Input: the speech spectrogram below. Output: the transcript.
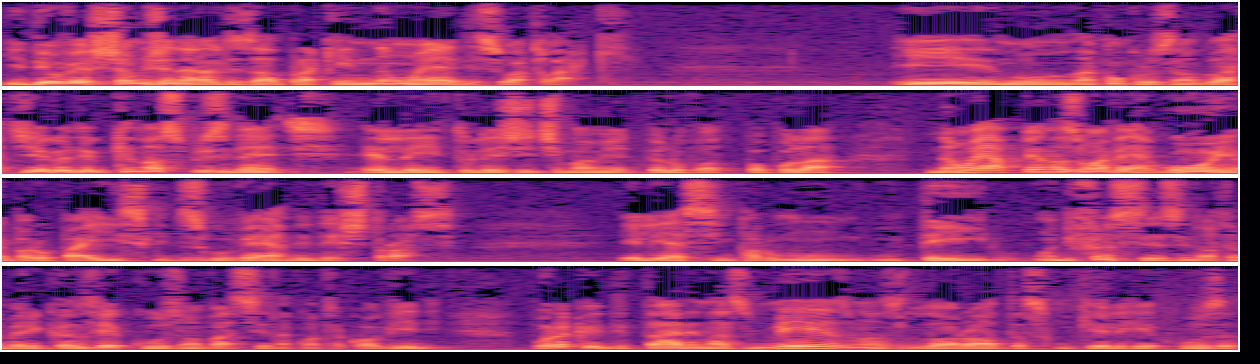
e deu vexame generalizado para quem não é de sua claque. E no, na conclusão do artigo eu digo que nosso presidente, eleito legitimamente pelo voto popular, não é apenas uma vergonha para o país que desgoverna e destroça. Ele é sim para o mundo inteiro, onde franceses e norte-americanos recusam a vacina contra a Covid por acreditarem nas mesmas lorotas com que ele recusa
